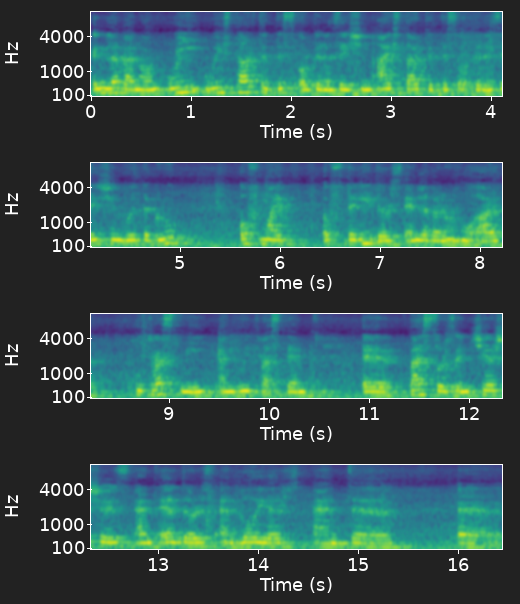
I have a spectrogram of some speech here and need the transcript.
in Lebanon, we, we started this organization. I started this organization with a group of my of the leaders in Lebanon who are who trust me and we trust them, pastors in churches and elders and lawyers and uh, uh,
